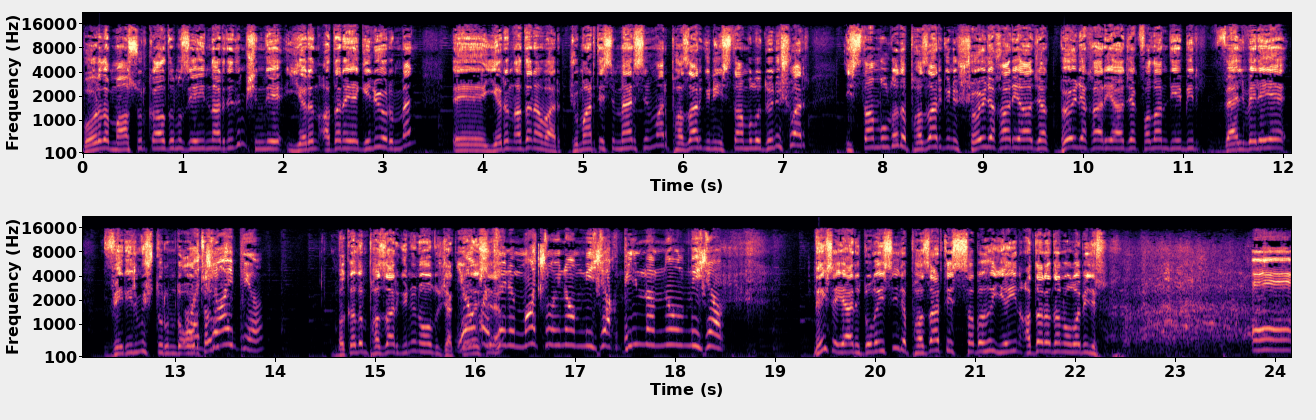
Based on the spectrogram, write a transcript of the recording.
Bu arada mahsur kaldığımız yayınlar dedim. Şimdi yarın Adana'ya geliyorum ben. Ee, yarın Adana var. Cumartesi Mersin var. Pazar günü İstanbul'a dönüş var. İstanbul'da da pazar günü şöyle kar yağacak, böyle kar yağacak falan diye bir velveleye verilmiş durumda ortalık. Acayip ya. Bakalım pazar günü ne olacak? Ya Dolayısıyla efendim maç oynanmayacak bilmem ne olmayacak. Neyse yani dolayısıyla pazartesi sabahı yayın Adana'dan olabilir. Ee,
